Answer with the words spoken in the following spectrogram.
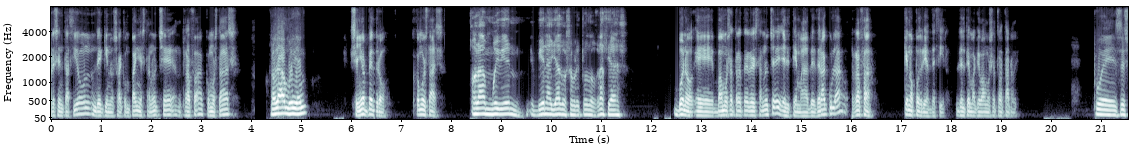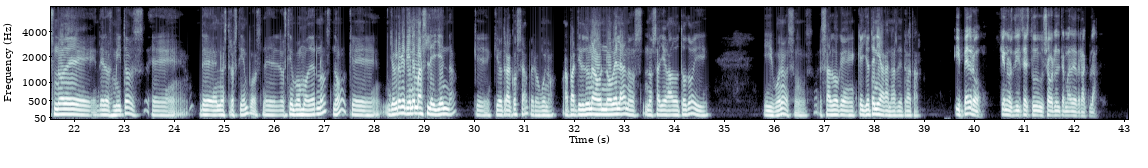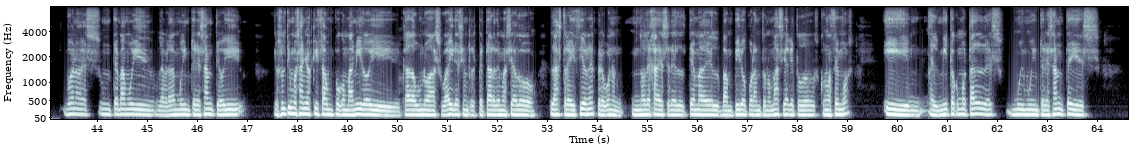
Presentación de quien nos acompaña esta noche. Rafa, ¿cómo estás? Hola, muy bien. Señor Pedro, ¿cómo estás? Hola, muy bien. Bien hallado sobre todo. Gracias. Bueno, eh, vamos a tratar esta noche el tema de Drácula. Rafa, ¿qué nos podrías decir del tema que vamos a tratar hoy? Pues es uno de, los mitos eh, de nuestros tiempos, de los tiempos modernos, ¿no? Que yo creo que tiene más leyenda que, otra cosa, pero bueno, a partir de una novela nos, nos ha llegado todo y, y bueno, eso es algo que, que yo tenía ganas de tratar. Y Pedro, ¿qué nos dices tú sobre el tema de Drácula? Bueno, es un tema muy, la verdad, muy interesante. Hoy los últimos años quizá un poco manido y cada uno a su aire sin respetar demasiado las tradiciones, pero bueno, no deja de ser el tema del vampiro por antonomasia que todos conocemos y el mito como tal es muy muy interesante y es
